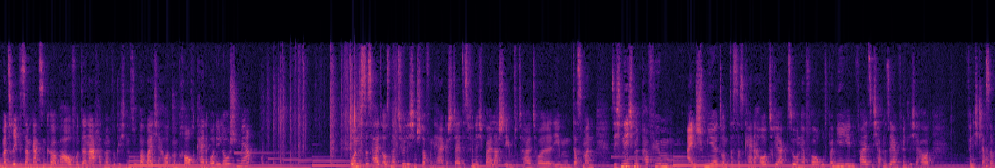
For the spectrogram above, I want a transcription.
Man trägt es am ganzen Körper auf und danach hat man wirklich eine super weiche Haut. Man braucht keine Bodylotion mehr. Und es ist halt aus natürlichen Stoffen hergestellt. Das finde ich bei Lush eben total toll. Eben, dass man sich nicht mit Parfüm einschmiert und dass das keine Hautreaktion hervorruft. Bei mir jedenfalls. Ich habe eine sehr empfindliche Haut. Finde ich klasse.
